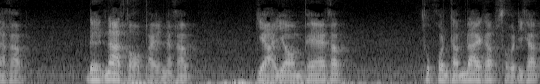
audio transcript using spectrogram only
นะครับ เดินหน้าต่อไปนะครับ อย่ายอมแพ้ครับ ทุกคนทำได้ครับ สวัสดีครับ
